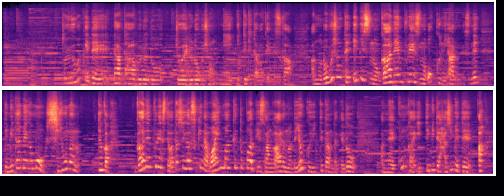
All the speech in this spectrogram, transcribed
というわけで、ラ・ターブルド・ジョエル・ロブションに行ってきたわけですが、あの、ロブションって恵比寿のガーデンプレイスの奥にあるんですね。で、見た目がもう城なの。っていうか、ガーデンプレイスって私が好きなワインマーケットパーティーさんがあるのでよく行ってたんだけど、あのね、今回行ってみて初めて、あっ、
